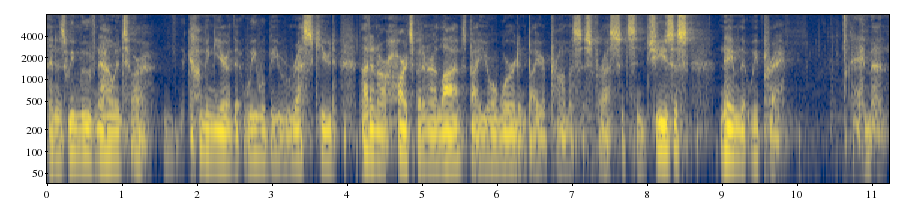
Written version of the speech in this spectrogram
And as we move now into our coming year, that we will be rescued, not in our hearts, but in our lives by your word and by your promises for us. It's in Jesus' name that we pray. Amen.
